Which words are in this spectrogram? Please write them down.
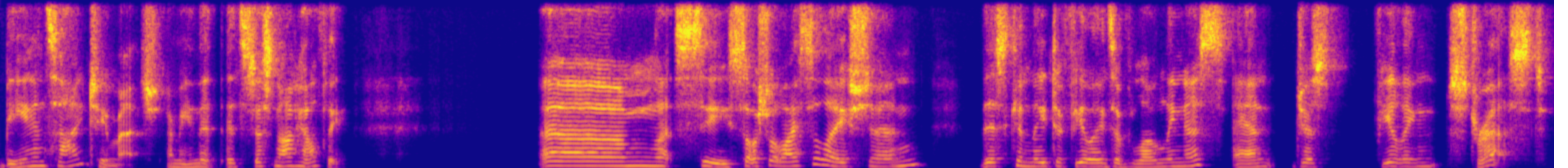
being inside too much. I mean, it, it's just not healthy. Um, let's see, social isolation. This can lead to feelings of loneliness and just feeling stressed.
